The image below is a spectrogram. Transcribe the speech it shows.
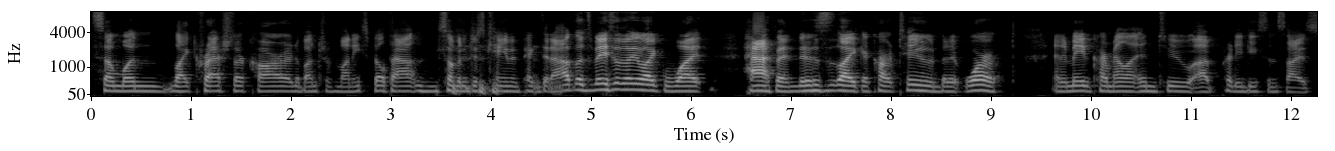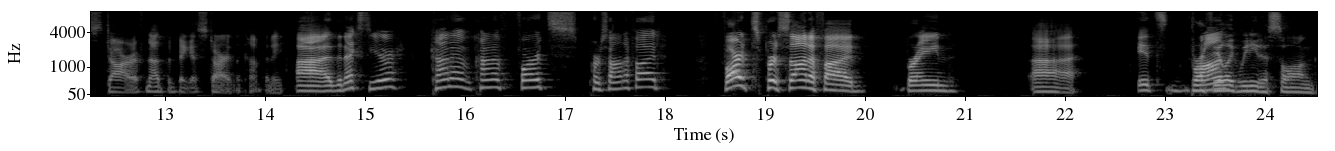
someone like crashed their car and a bunch of money spilt out, and somebody just came and picked it up. That's basically like what happened. It was like a cartoon, but it worked. And it made Carmella into a pretty decent sized star, if not the biggest star in the company. Uh, the next year, kind of kind of farts personified farts personified brain uh it's braun I feel like we need a song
